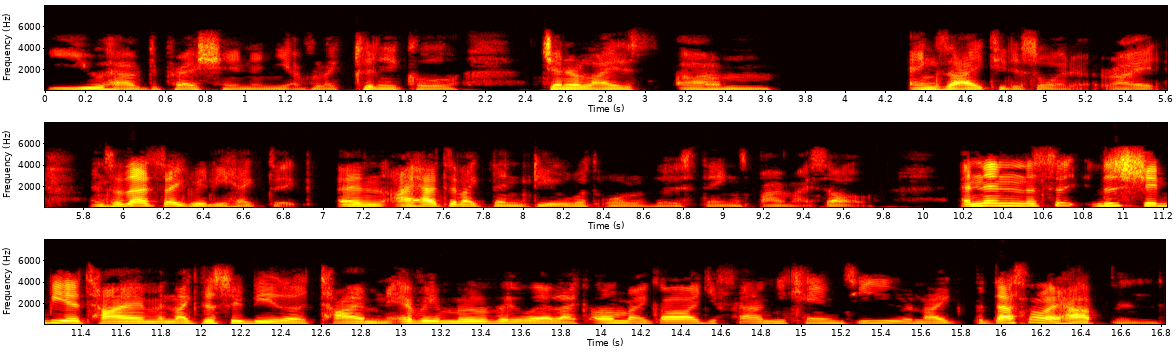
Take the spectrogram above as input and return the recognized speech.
you have depression and you have like clinical generalized um anxiety disorder, right? And so that's like really hectic. And I had to like then deal with all of those things by myself. And then this this should be a time, and like this would be the time in every movie where like, oh my god, your family came to you, and like, but that's not what happened.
